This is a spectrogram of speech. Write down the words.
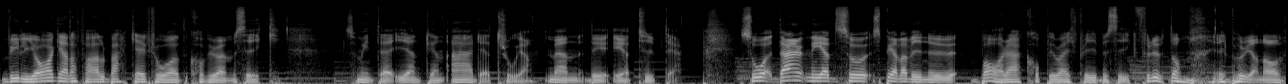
vill jag i alla fall backa ifrån copyright-musik som inte egentligen är det, tror jag. Men det är typ det. Så därmed så spelar vi nu bara copyright-free musik, förutom i början av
